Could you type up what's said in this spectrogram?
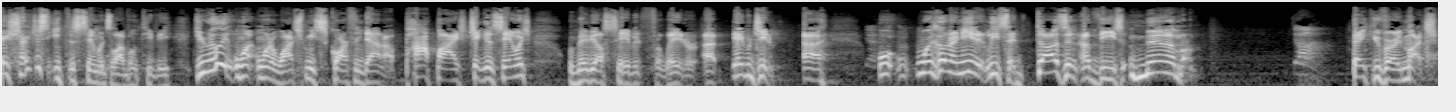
Hey, should I just eat this sandwich live on TV? Do you really want, want to watch me scarfing down a Popeyes chicken sandwich? Or maybe I'll save it for later. Uh, hey, Regina, uh, w- we're going to need at least a dozen of these minimum. Done. Thank you very much.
